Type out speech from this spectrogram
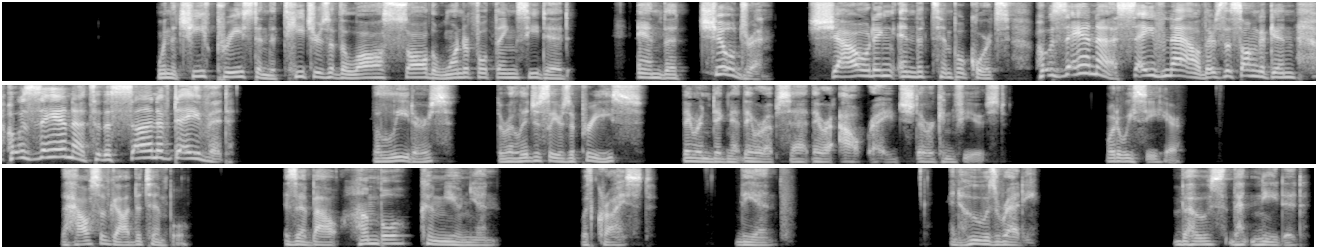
When the chief priest and the teachers of the law saw the wonderful things he did, and the children shouting in the temple courts, Hosanna, save now. There's the song again Hosanna to the Son of David. The leaders, the religious leaders, the priests, they were indignant, they were upset, they were outraged, they were confused. What do we see here? The house of God, the temple, is about humble communion with Christ. The end. And who was ready? Those that needed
